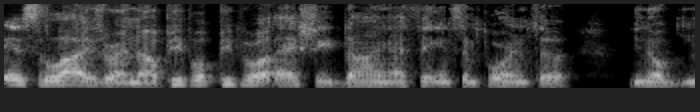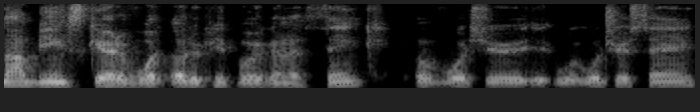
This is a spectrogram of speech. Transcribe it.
it's lies right now people people are actually dying i think it's important to you know not being scared of what other people are to think of what you're what you're saying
